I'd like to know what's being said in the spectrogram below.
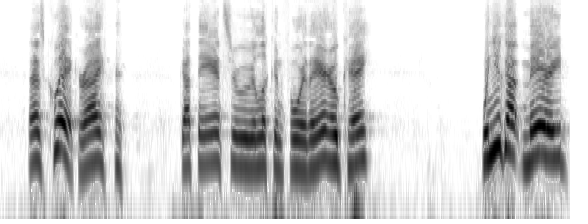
That's quick, right? Got the answer we were looking for there, okay? When you got married,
